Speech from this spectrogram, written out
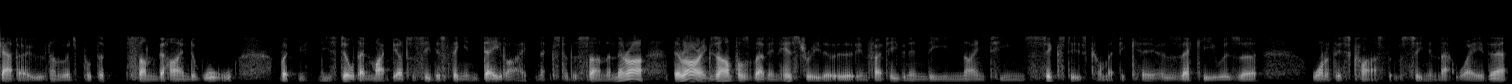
shadow. In other words, put the sun behind a wall. But you still then might be able to see this thing in daylight next to the sun. And there are there are examples of that in history. In fact, even in the 1960s, comet Ikeya Seki was uh, one of this class that was seen in that way. They're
